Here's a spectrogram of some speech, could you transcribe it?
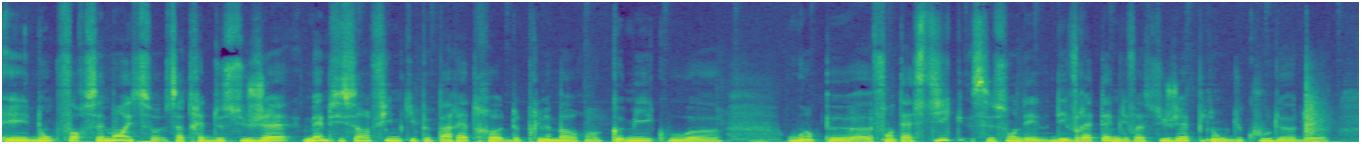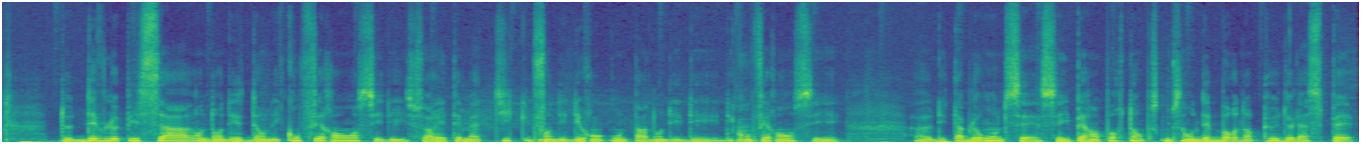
Et donc forcément, ça traite de sujets, même si c'est un film qui peut paraître de prime abord comique ou, ou un peu fantastique, ce sont des, vrais thèmes, des vrais sujets. Puis donc du coup, de de développer ça dans des, dans des conférences et des soirées thématiques, enfin des, rencontres, pardon, des, des, conférences et euh, des tables rondes, c'est hyper important parce que comme ça on déborde un peu de l'aspect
